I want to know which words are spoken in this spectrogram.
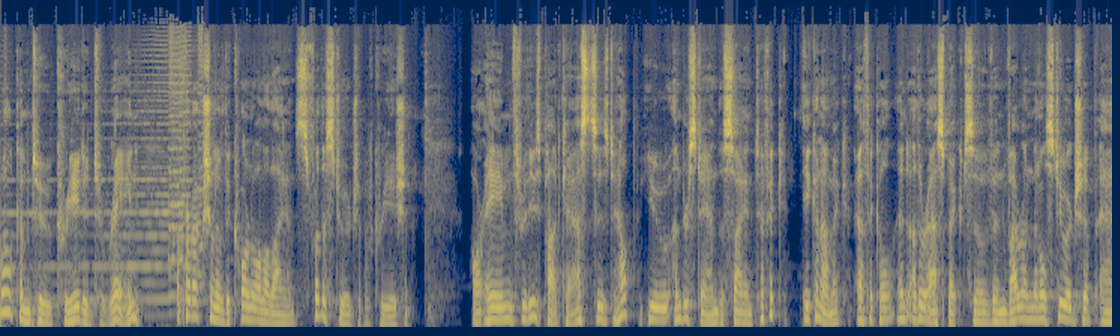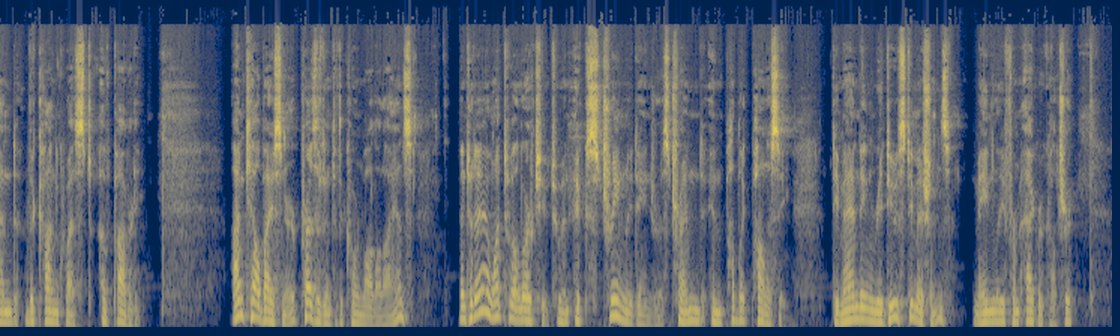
Welcome to Created to Reign, a production of the Cornwall Alliance for the Stewardship of Creation. Our aim through these podcasts is to help you understand the scientific, economic, ethical, and other aspects of environmental stewardship and the conquest of poverty. I'm Cal Beisner, president of the Cornwall Alliance, and today I want to alert you to an extremely dangerous trend in public policy demanding reduced emissions, mainly from agriculture,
